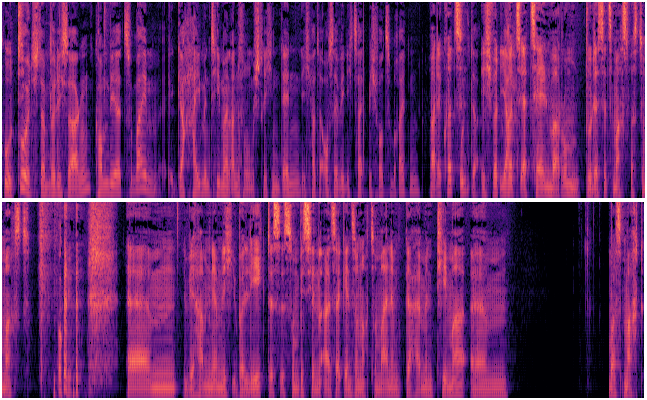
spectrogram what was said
Gut. Gut, dann würde ich sagen, kommen wir zu meinem geheimen Thema in Anführungsstrichen, denn ich hatte auch sehr wenig Zeit, mich vorzubereiten. Warte kurz, Und, ich würde ja. kurz erzählen, warum du das jetzt machst, was du machst. Okay. ähm, wir haben nämlich überlegt, das ist so ein bisschen als Ergänzung noch zu meinem geheimen Thema, ähm, was macht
